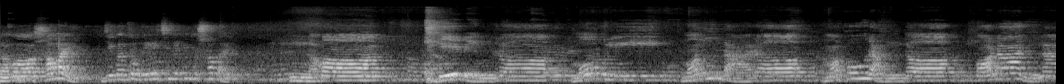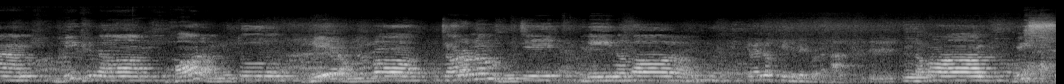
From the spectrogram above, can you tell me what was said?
নম সবাই, যে কত গিয়েছিলে কিন্তু সবাই। নম দেবেন্দ্র, মৌলি মন্দার মকুরান্দ, অনাদিনাম, বিঘ্ন, হরন্ত। হেরম্ব চরণম ভুজে রেণব এবার লক্ষ্মী দেবের কথা। নম বিশ্ব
